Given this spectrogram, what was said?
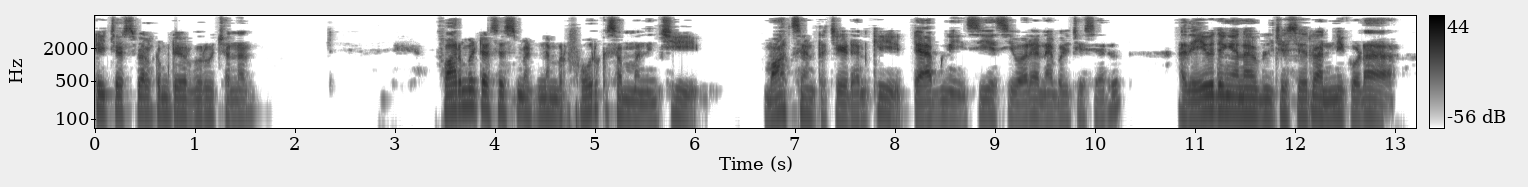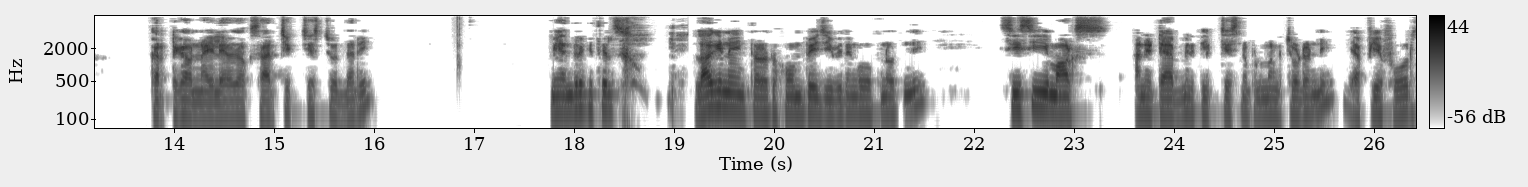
teachers welcome to your Guru channel format assessment number ఫోర్కి సంబంధించి మార్క్స్ ఎంటర్ చేయడానికి ట్యాబ్ని సిఎస్సి వారు ఎనేబుల్ చేశారు. అది ఏ విధంగా ఎనేబుల్ చేశారు అన్నీ కూడా కరెక్ట్గా ఉన్నాయి. లేదా ఒకసారి చెక్ చేసి చూద్దని మీ అందరికీ తెలుసు. లాగిన్ అయిన తర్వాత హోమ్ పేజ్ ఈ విధంగా ఓపెన్ అవుతుంది. సిసిఈ మార్క్స్ అనే ట్యాబ్ మీద క్లిక్ చేసినప్పుడు మనకు చూడండి. ఎఫ్ఏ ఫోర్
